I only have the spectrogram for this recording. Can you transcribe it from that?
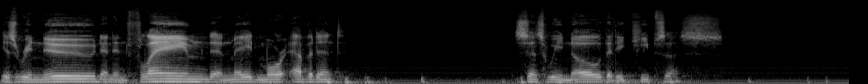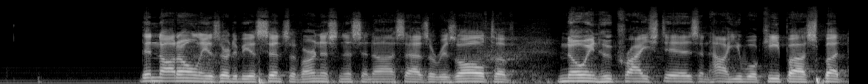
is renewed and inflamed and made more evident since we know that He keeps us then not only is there to be a sense of earnestness in us as a result of knowing who Christ is and how he will keep us, but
